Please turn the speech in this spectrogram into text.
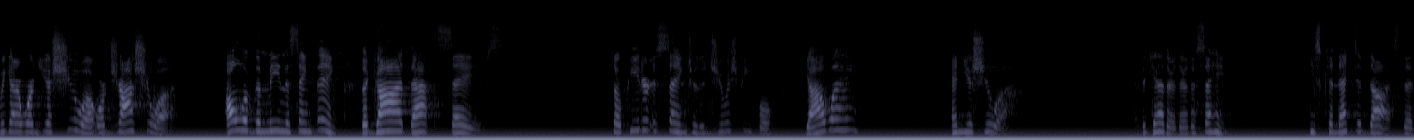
we got a word Yeshua or Joshua. All of them mean the same thing. The God that saves. So Peter is saying to the Jewish people, Yahweh and Yeshua. They're together, they're the same. He's connected dots that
